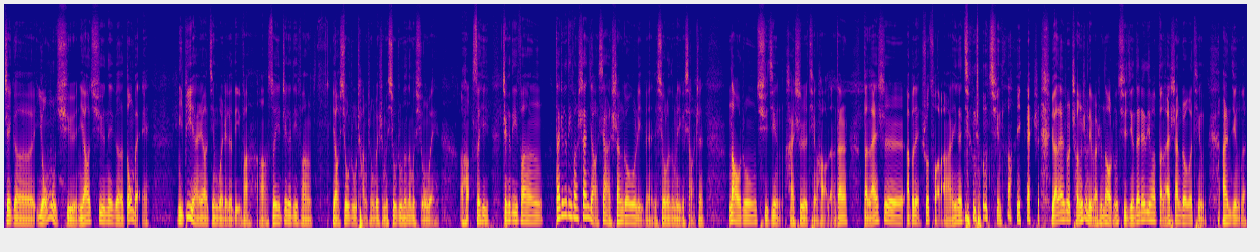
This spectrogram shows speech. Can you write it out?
这个游牧区，你要去那个东北，你必然要经过这个地方啊！所以这个地方要修筑长城，为什么修筑的那么雄伟啊？所以这个地方，在这个地方山脚下山沟沟里边就修了这么一个小镇。闹中取静还是挺好的，当然本来是啊不对，说错了啊，应该静中取闹，应该是原来说城市里边是闹中取静，在这个地方本来山沟沟挺安静的，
